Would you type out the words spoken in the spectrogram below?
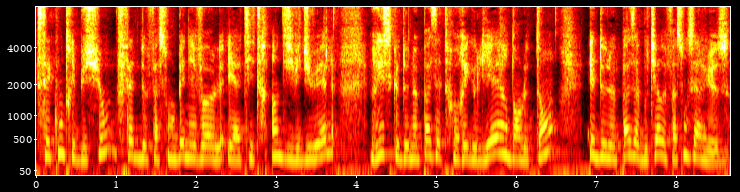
ces contributions, faites de façon bénévole et à titre individuel, risquent de ne pas être régulières dans le temps et de ne pas aboutir de façon sérieuse.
